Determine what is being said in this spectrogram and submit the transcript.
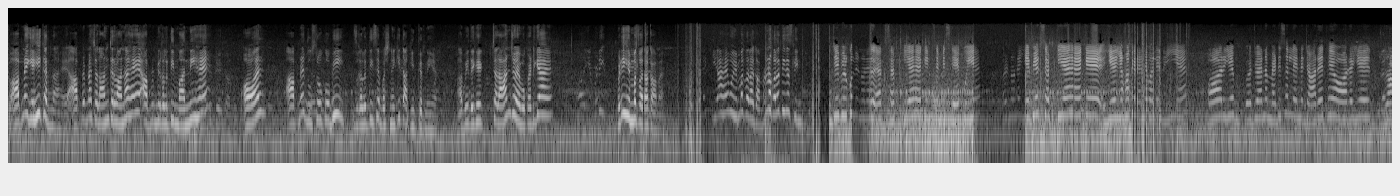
तो आपने यही करना है। आपने अपना चलान करवाना है, आपने अपनी गलती माननी है और आपने दूसरों को भी इस गलती से बचने की ताकीद करनी है। अभी देखिए, चलान जो है वो कट गया है और ये बड़ी बड़ी हिम्मत वाला काम है। किया है वो हिम्मत वाला काम। है उन्होंने गलती तस्लीम की जी, बिल्कुल इन्होंने एक्सेप्ट किया है कि इनसे मिस्टेक हुई है। और इन्होंने ये भी एक्सेप्ट किया है कि ये यहाँ के रहने वाले नहीं हैं और ये जो है ना मेडिसिन लेने जा रहे थे और ये रा,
